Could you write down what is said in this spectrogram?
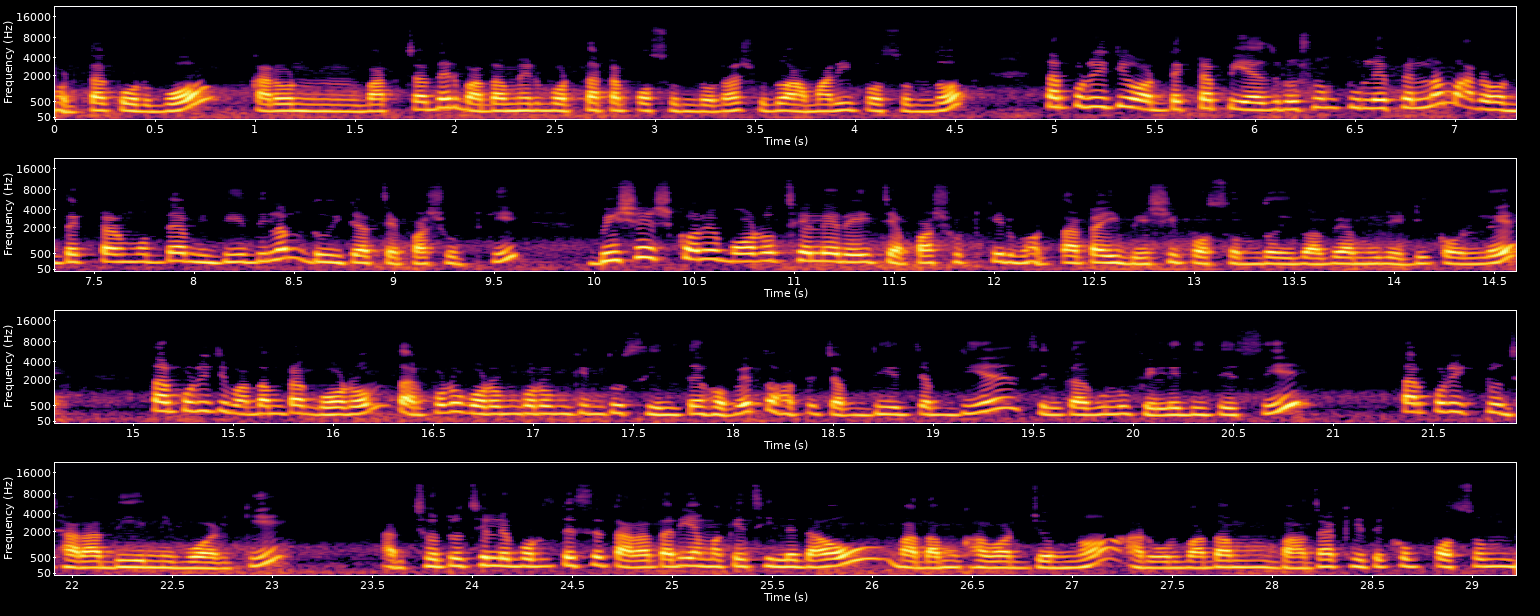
ভর্তা করব। কারণ বাচ্চাদের বাদামের ভর্তাটা পছন্দ না, শুধু আমারই পছন্দ। তারপরে যে অর্ধেকটা পেঁয়াজ রসুন তুলে ফেললাম আর অর্ধেকটার মধ্যে আমি দিয়ে দিলাম দুইটা চেপা শুটকি। বিশেষ করে বড় ছেলের এই চেপা শুটকির ভর্তাটাই বেশি পছন্দ এইভাবে আমি রেডি করলে। তারপরে যে বাদামটা গরম তারপরে গরম গরম কিন্তু সিলতে হবে। তো হাতে চাপ দিয়ে চাপ দিয়ে সিল্কাগুলো ফেলে দিতেছি। তারপরে একটু ঝাড়া দিয়ে নিব আর কি। আর ছোট ছেলে বলতেছে, তাড়াতাড়ি আমাকে ছিলে দাও বাদাম খাওয়ার জন্য। আর ওর বাদাম ভাজা খেতে খুব পছন্দ।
